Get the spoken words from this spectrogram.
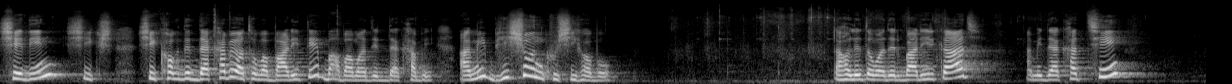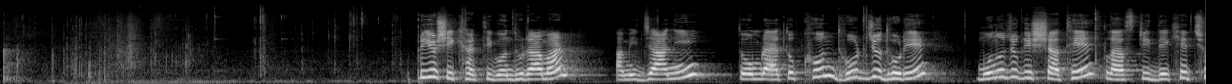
সেদিন শিক- শিক্ষকদের দেখাবে অথবা বাড়িতে বাবা মাদের দেখাবে। আমি ভীষণ খুশি হব। তাহলে তোমাদের বাড়ির কাজ আমি দেখাচ্ছি। প্রিয় শিক্ষার্থী বন্ধুরা আমার, আমি জানি তোমরা এতক্ষণ ধৈর্য ধরে মনোযোগের সাথে ক্লাসটি দেখেছ।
